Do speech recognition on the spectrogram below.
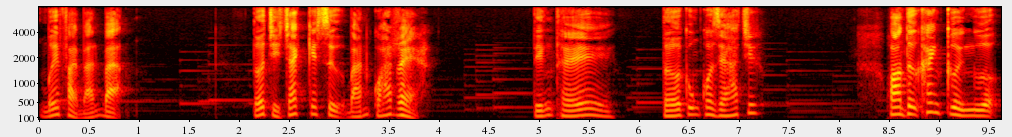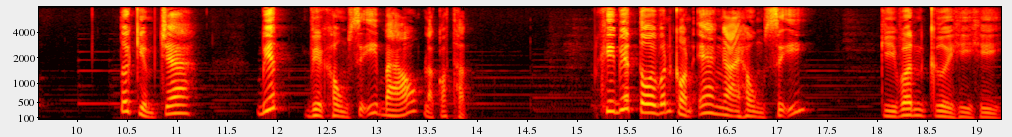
mới phải bán bạn. Tớ chỉ trách cái sự bán quá rẻ. Tiếng thế, tớ cũng có giá chứ. Hoàng thượng Khanh cười ngượng. Tôi kiểm tra, biết việc Hồng Sĩ báo là có thật. Khi biết tôi vẫn còn e ngại Hồng Sĩ, Kỳ Vân cười hì hì.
